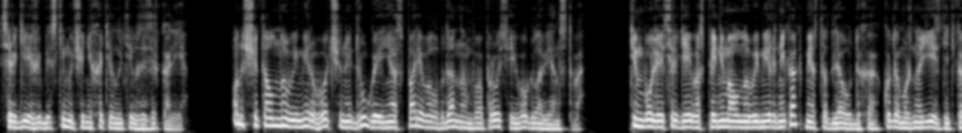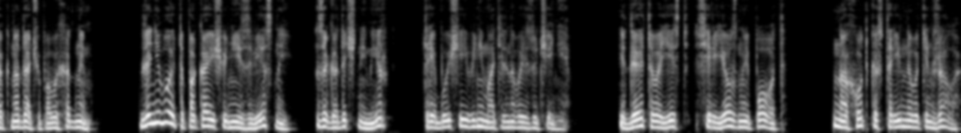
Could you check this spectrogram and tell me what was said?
Сергей же Бескимыча не хотел идти в Зазеркалье. Он считал новый мир вотчиной друга и не оспаривал в данном вопросе его главенства. Тем более Сергей воспринимал новый мир не как место для отдыха, куда можно ездить как на дачу по выходным, для него это пока еще неизвестный, загадочный мир, требующий внимательного изучения. И для этого есть серьезный повод находка старинного кинжала,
